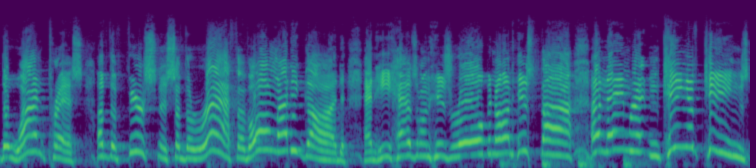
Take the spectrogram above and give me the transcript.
the winepress of the fierceness of the wrath of Almighty God. And he has on his robe and on his thigh a name written King of Kings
